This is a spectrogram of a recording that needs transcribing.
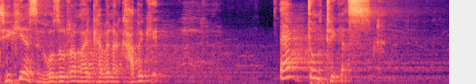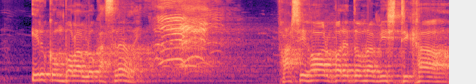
ঠিকই আছে, হুজুররা মার খাবে না, খাবে কে? একদম ঠিক আছে। এরকম বলার লোক আছে না ভাই ফাঁসি হওয়ার পরে তোমরা মিষ্টি খাও।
